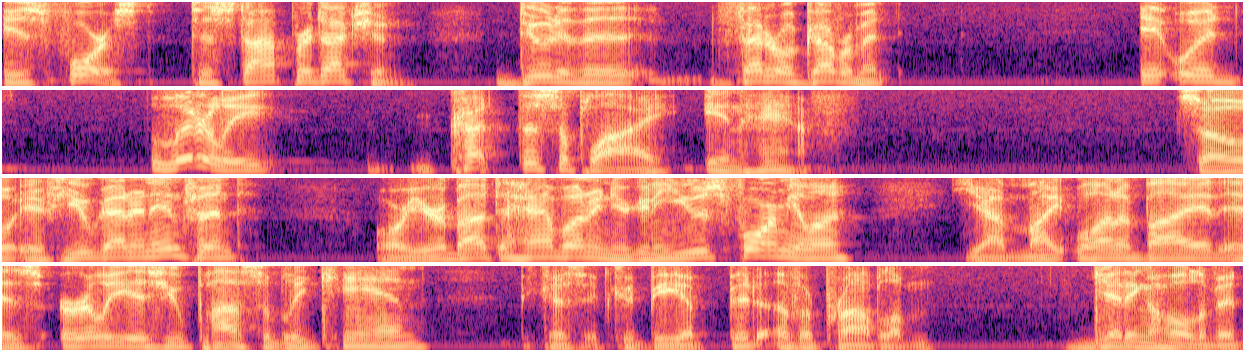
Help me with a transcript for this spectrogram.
is forced to stop production due to the federal government, it would literally cut the supply in half. So if you've got an infant or you're about to have one and you're going to use formula, you might want to buy it as early as you possibly can because it could be a bit of a problem getting a hold of it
